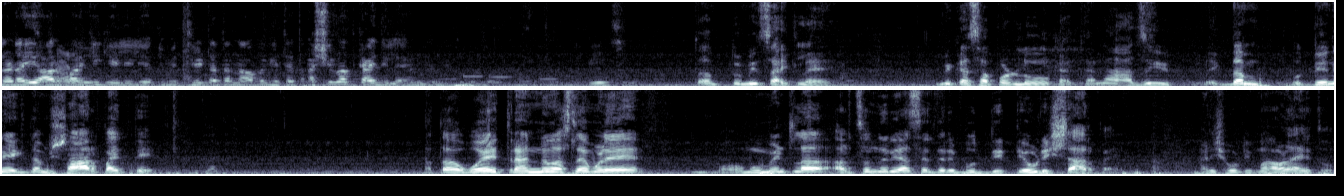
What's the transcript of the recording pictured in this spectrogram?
लढाई आरपारकी केलेली आहे. तुम्ही थेट आता नावं घेतात आशीर्वाद काय दिलाय तर तुम्हीच ऐकलंय. मी कसा पडलो काय? त्यांना आजही एकदम बुद्धीने एकदम शार्प आहेत ते. आता वय त्र्याण्णव असल्यामुळे मुवमेंटला अडचण जरी असेल तरी बुद्धी तेवढीच शार्प आहे. आणि शेवटी मावळा आहे तो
